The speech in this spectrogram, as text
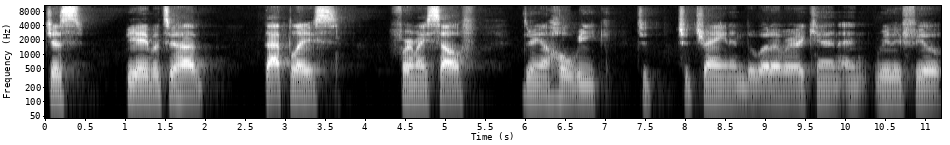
just be able to have that place for myself during a whole week to to train and do whatever I can and really feel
